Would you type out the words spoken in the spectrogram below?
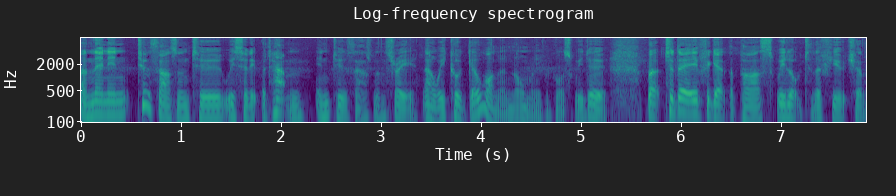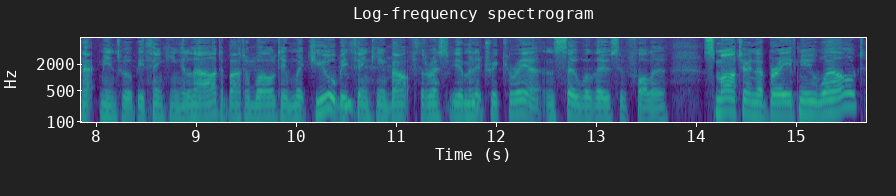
And then in 2002, we said it would happen in 2003. Now, we could go on, and normally, of course, we do. But today, forget the past. We look to the future. That means we'll be thinking aloud about a world in which you'll be thinking about for the rest of your military career, and so will those who follow. Smarter in a brave new world,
